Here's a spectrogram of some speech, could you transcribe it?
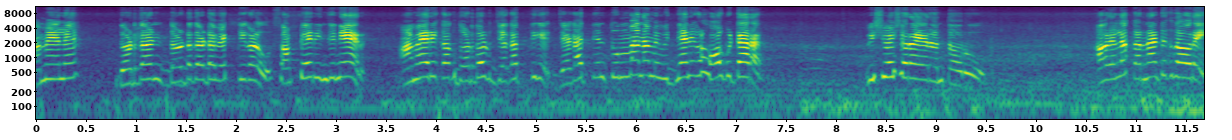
ಆಮೇಲೆ ದೊಡ್ಡ ದೊಡ್ಡ ದೊಡ್ಡ ದೊಡ್ಡ ವ್ಯಕ್ತಿಗಳು ಸಾಫ್ಟ್ವೇರ್ ಇಂಜಿನಿಯರ್ ಅಮೇರಿಕಾಗೆ ದೊಡ್ಡ ದೊಡ್ಡ ಜಗತ್ತಿಗೆ, ಜಗತ್ತಿನ ತುಂಬ ನಮ್ಮ ವಿಜ್ಞಾನಿಗಳು ಹೋಗ್ಬಿಟ್ಟಾರ. ವಿಶ್ವೇಶ್ವರಯ್ಯರಂಥವ್ರು. ಅವರೆಲ್ಲ ಕರ್ನಾಟಕದವ್ರೇ.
